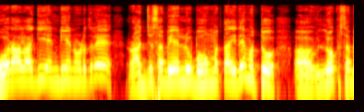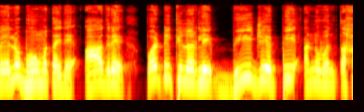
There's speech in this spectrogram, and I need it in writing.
ಓವರಾಲ್ ಆಗಿ ಎನ್ ಡಿ ಎ ನೋಡಿದ್ರೆ ರಾಜ್ಯಸಭೆಯಲ್ಲೂ ಬಹುಮತ ಇದೆ ಮತ್ತು ಲೋಕಸಭೆಯಲ್ಲೂ ಬಹುಮತ ಇದೆ. ಆದರೆ ಪರ್ಟಿಕ್ಯುಲರ್ಲಿ ಬಿ ಜೆ ಪಿ ಅನ್ನುವಂತಹ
